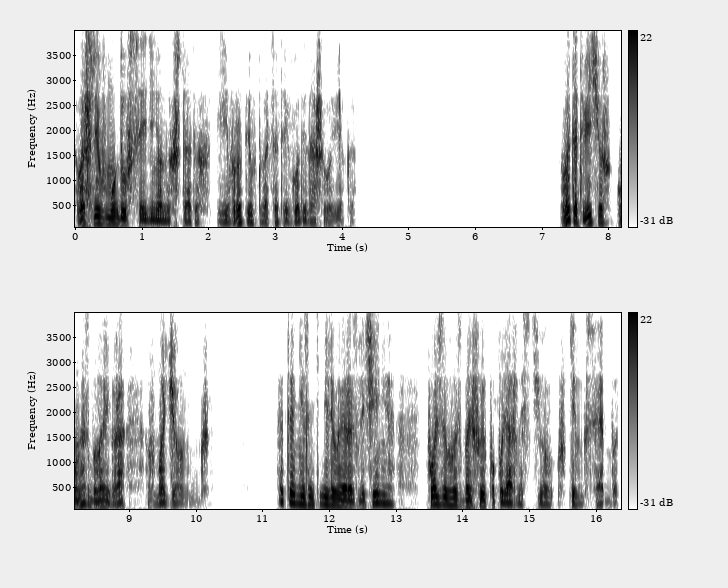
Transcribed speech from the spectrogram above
Вошли в моду в Соединенных Штатах и Европе в 20-е годы нашего века. В этот вечер у нас была игра в маджонг. Это незатейливое развлечение — пользовалась большой популярностью в Кингс-Эббот.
